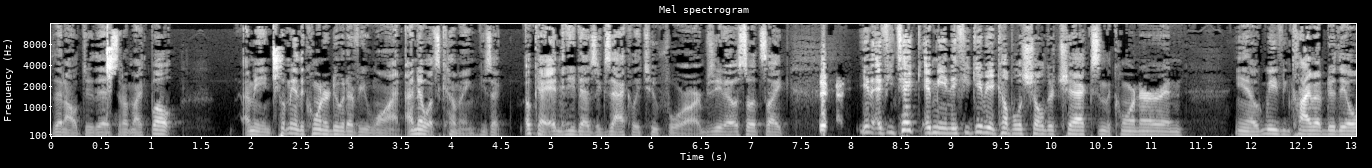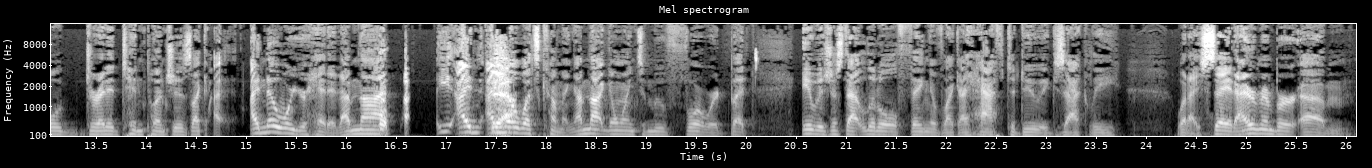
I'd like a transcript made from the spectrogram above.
then I'll do this, and I'm like, well. I mean, put me in the corner, do whatever you want. I know what's coming. He's like, okay, and then he does exactly two forearms, you know. So it's like, you know, if you take, I mean, if you give me a couple of shoulder checks in the corner and you know, we even climb up, do the old dreaded 10 punches. Like, I, I know where you're headed. I'm not, I, I yeah. know what's coming. I'm not going to move forward, but it was just that little thing of like, I have to do exactly what I say. And I remember, um,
